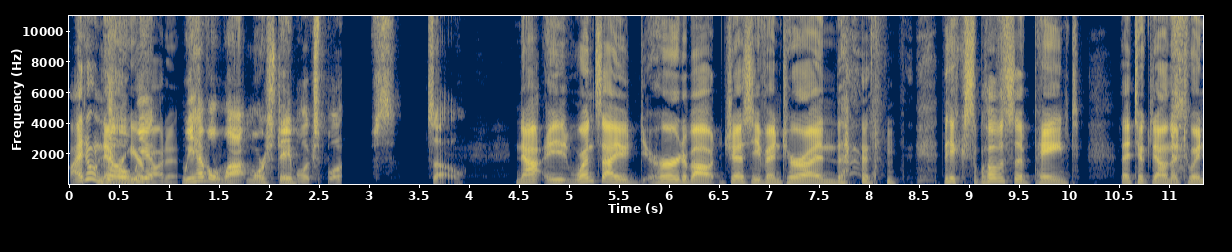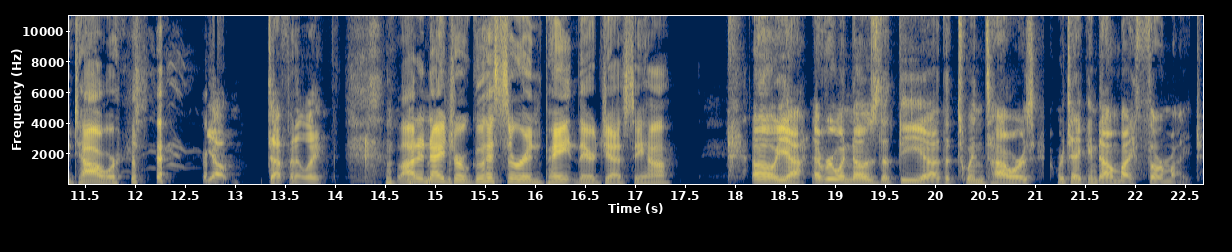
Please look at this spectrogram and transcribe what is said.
I don't never no, hear we, about it. we have a lot more stable explosives. So, Now, eh, once I heard about Jesse Ventura and the, the explosive paint that took down the Twin Towers, yep, definitely. a lot of nitroglycerin paint there, Jesse, huh? Oh yeah, everyone knows that the uh, the twin towers were taken down by thermite.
